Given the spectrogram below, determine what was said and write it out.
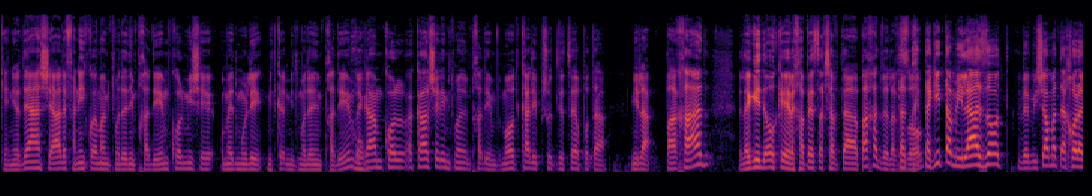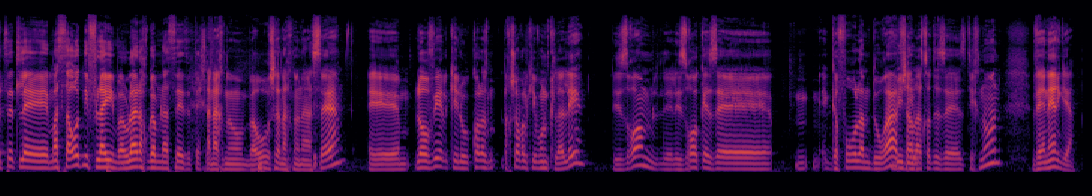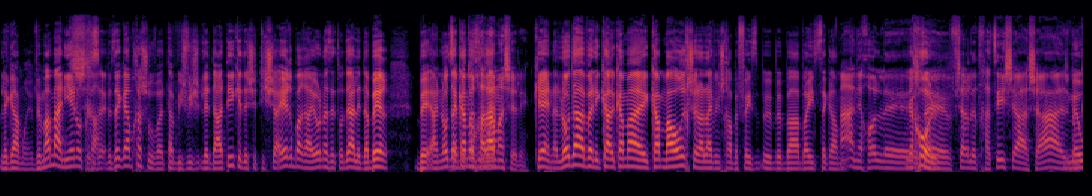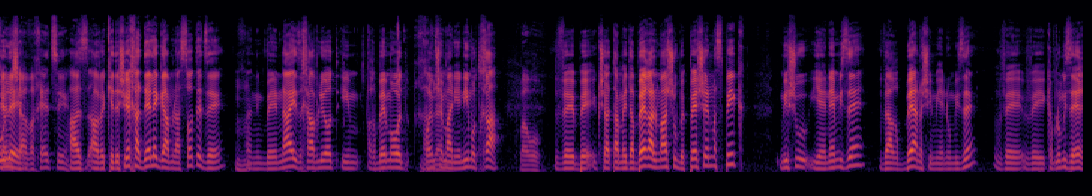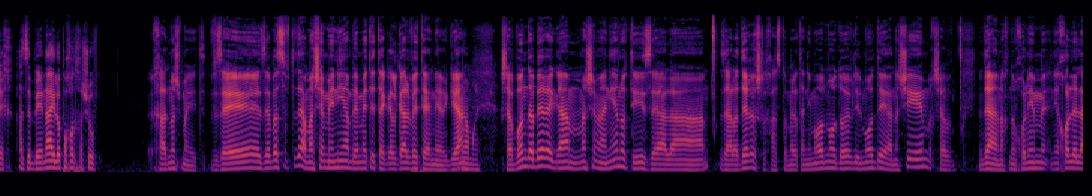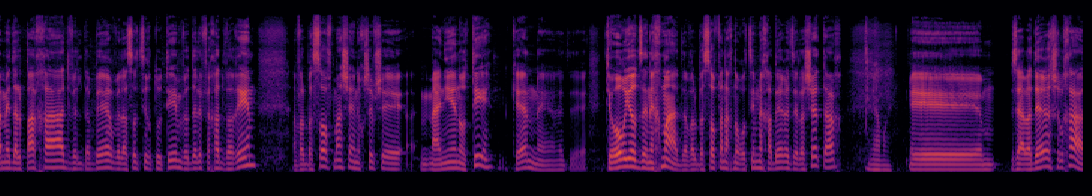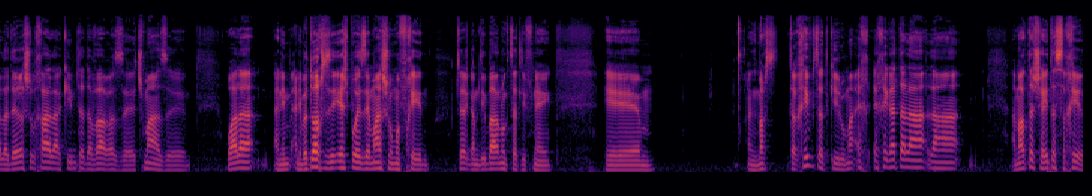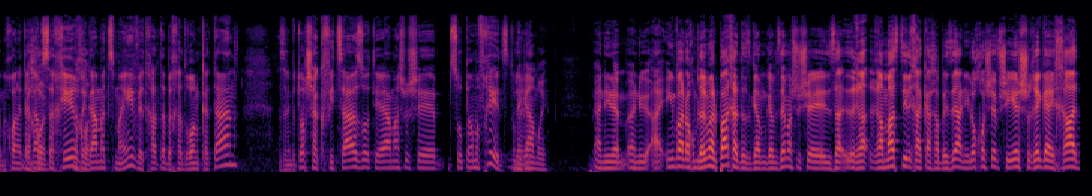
כי אני יודע שא', אני כל הזמן מתמודד עם פחדים, כל מי שעומד מולי מת, מתמודד עם פחדים. וגם כל הקהל שלי מתמודד עם פחדים, ומאוד קל לי פשוט לייצר פה את המילה פחד, ולהגיד, אוקיי, לחפש עכשיו את הפחד ולחזור. ת- תגיד את המילה הזאת, ומשם אתה יכול לצאת למסעות נפלאים, ואולי אנחנו גם נעשה את זה תכף. אנחנו, ברור שאנחנו נעשה. אמ, להוביל, כאילו, כל הזמן, לחשוב על כיוון כללי, לזרום, לזרוק איזה גפרור למדורה, אפשר בדיוק. לעשות איזה, איזה תכנון, ואנרגיה. לגמרי. ומה מעניין אותך, שזה- וזה גם חשוב, אתה בשביל, לדעתי, כדי שתישאר ברעיון הזה, אתה יודע, לדבר, ב, אני לא יודע זה כמה בתוך זמן... הלמה שלי. כן, אני לא יודע, אבל כ- כמה, כמה, מה האורך של הלייבים שלך בפייס, ב, ב, באינסטגרם. אה, אני יכול... אה, יכול. זה, אפשר להיות חצי שעה, שעה, יש גם. כאלה שעה וחצי. אז אבל כדי שיהיה לך דלק גם לעשות את זה. אני, בעיניי זה חייב להיות עם הרבה מאוד דברים. שמעניינים אותך. ברור. וכשאתה מדבר על משהו בפשן מספיק, מישהו ייהנה מזה, והרבה אנשים ייהנו מזה, ו- ויקבלו מזה ערך. אז זה בעיניי לא פחות חשוב. חד משמעית. וזה זה בסוף, אתה יודע, מה שמניע באמת את הגלגל ואת האנרגיה. לגמרי. עכשיו, בוא נדבר רגע, מה שמעניין אותי זה על, ה... זה על הדרך שלך. זאת אומרת, אני מאוד מאוד אוהב ללמוד אה, אנשים. עכשיו, אתה יודע, אנחנו יכולים, אני יכול ללמד על פחד ולדבר ולעשות שרטוטים ועוד אלף ואחד דברים, אבל בסוף, מה שאני חושב שמעניין אותי, כן, אה, תיאוריות זה נחמד, אבל בסוף אנחנו רוצים לחבר את זה לשטח. לגמרי. אה, זה על הדרך שלך, על הדרך שלך להקים את הדבר הזה. תשמע, זה... וואלה, אני, אני בטוח שיש פה איזה משהו מפחיד. בסדר, גם דיברנו קצת לפני. אה, אני אשמח שתרחיב קצת, כאילו, מה, איך, איך הגעת ל, ל... אמרת שהיית שכיר, נכון? היית נכון, גם שכיר נכון. וגם עצמאי, והתחלת בחדרון קטן, אז אני בטוח שהקפיצה הזאת היה משהו שסופר מפחיד. אומרת, לגמרי. אני, אני, אם כבר אנחנו מדברים על פחד, אז גם, גם זה משהו שרמזתי לך ככה בזה. אני לא חושב שיש רגע אחד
